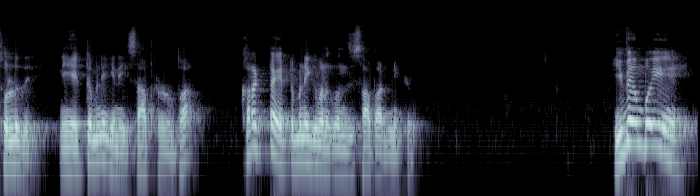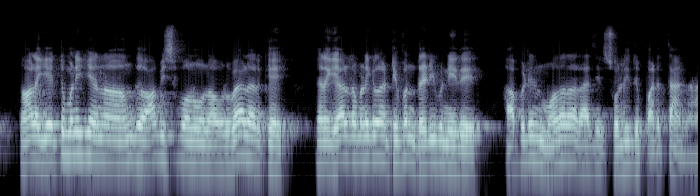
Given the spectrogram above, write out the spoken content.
சொல்லுது நீ எட்டு மணிக்கு இன்றைக்கி சாப்பிடணும்ப்பா. கரெக்டாக எட்டு மணிக்கு உனக்கு வந்து சாப்பாடு நிற்கும். இவன் போய் நாளைக்கு எட்டு மணிக்கு நான் வந்து ஆஃபீஸ் போகணும் நான் ஒரு வேலை இருக்குது எனக்கு ஏழரை மணிக்கெல்லாம் டிஃபன் ரெடி பண்ணிடு அப்படின்னு முதல்ல ராத்திரி சொல்லிட்டு படுத்தான்னா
